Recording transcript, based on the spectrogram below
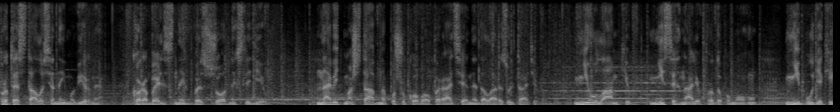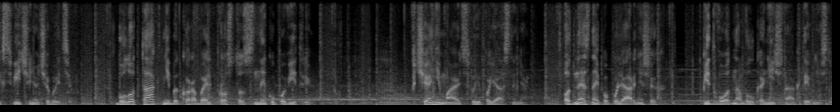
Проте сталося неймовірне: корабель зник без жодних слідів. Навіть масштабна пошукова операція не дала результатів: ні уламків, ні сигналів про допомогу, ні будь-яких свідчень очевидців. Було так, ніби корабель просто зник у повітрі. Вчені мають свої пояснення. Одне з найпопулярніших підводна вулканічна активність.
